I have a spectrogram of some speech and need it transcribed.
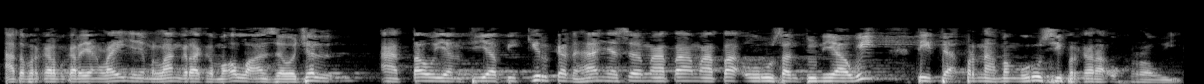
Atau perkara-perkara yang lainnya yang melanggar agama Allah Azza wa Jal atau yang dia pikirkan hanya semata-mata urusan duniawi tidak pernah mengurusi perkara ukhrawi.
